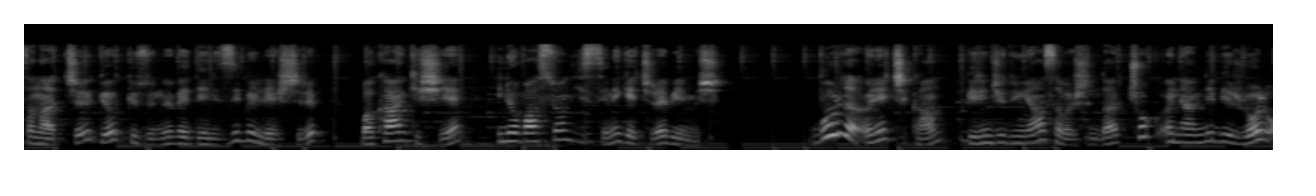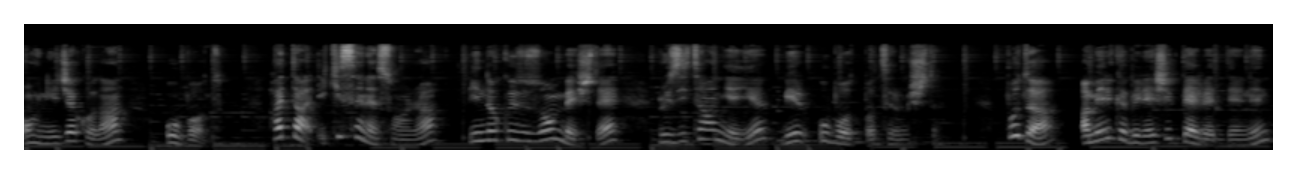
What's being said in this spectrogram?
sanatçı gökyüzünü ve denizi birleştirip bakan kişiye inovasyon hissini geçirebilmiş. Burada öne çıkan Birinci Dünya Savaşı'nda çok önemli bir rol oynayacak olan U-Boat. Hatta iki sene sonra 1915'te Lusitania'yı bir U-Boat batırmıştı. Bu da Amerika Birleşik Devletleri'nin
